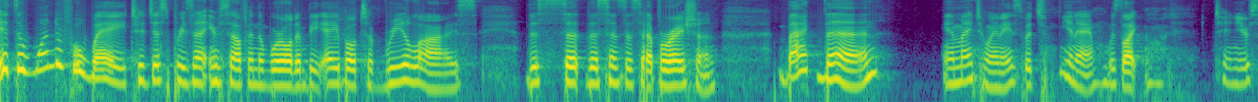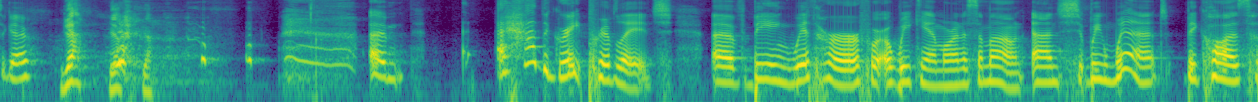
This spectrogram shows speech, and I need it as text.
it's a wonderful way to just present yourself in the world and be able to realize this, the sense of separation. Back then, in my 20s, which, you know, was like 10 years ago. Yeah, yeah, yeah. um, I had the great privilege of being with her for a weekend, Morrnah Simeona. And she, we went because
